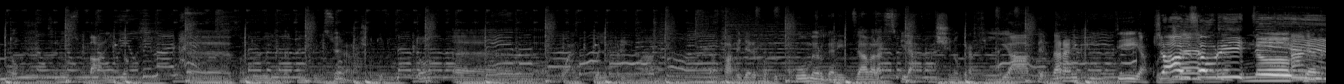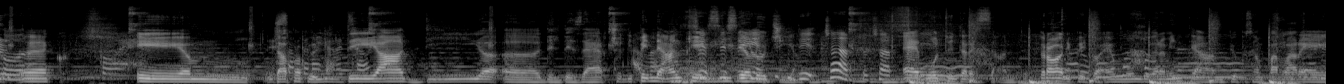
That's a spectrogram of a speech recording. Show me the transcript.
2008, se non sbaglio, eh, quando lui è andato in pensione ha lasciato tutto, eh, o anche quelle prima, fa vedere proprio come organizzava la sfilata, la scenografia, per dare anche l'idea. Ciao, esauriti! No, per- ecco. E um, dà proprio l'idea di, eh, del deserto, cioè dipende anche Sì, sì, sì. dall'ideologia. Di- certo, certo. È molto interessante, però ripeto, è un mondo veramente ampio, possiamo parlare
